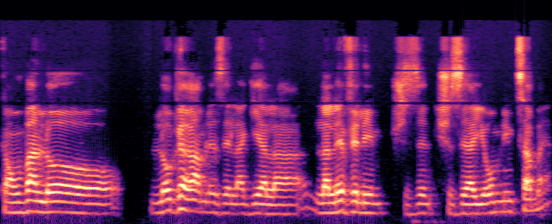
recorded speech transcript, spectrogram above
כמובן לא לא גרם לזה להגיע ללבלים שזה, שזה היום נמצא בהם.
